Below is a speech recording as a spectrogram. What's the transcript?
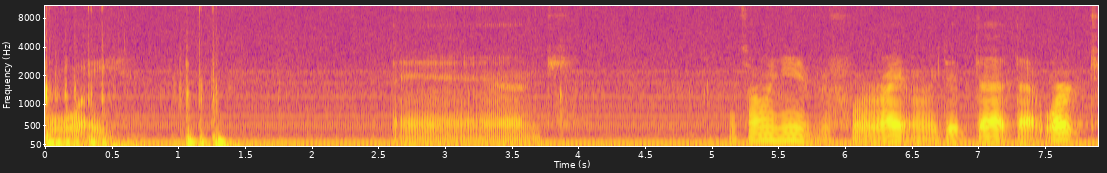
boy and that's all we needed before right when we did that that worked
